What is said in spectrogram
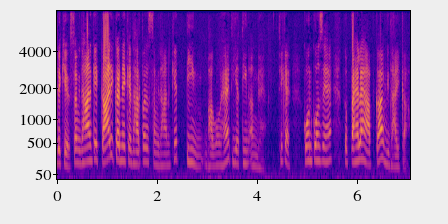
देखिए, संविधान के कार्य करने के आधार पर संविधान के तीन भागों में है, या तीन अंग हैं, ठीक है? कौन कौन से हैं? तो पहला है आपका विधायिका।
